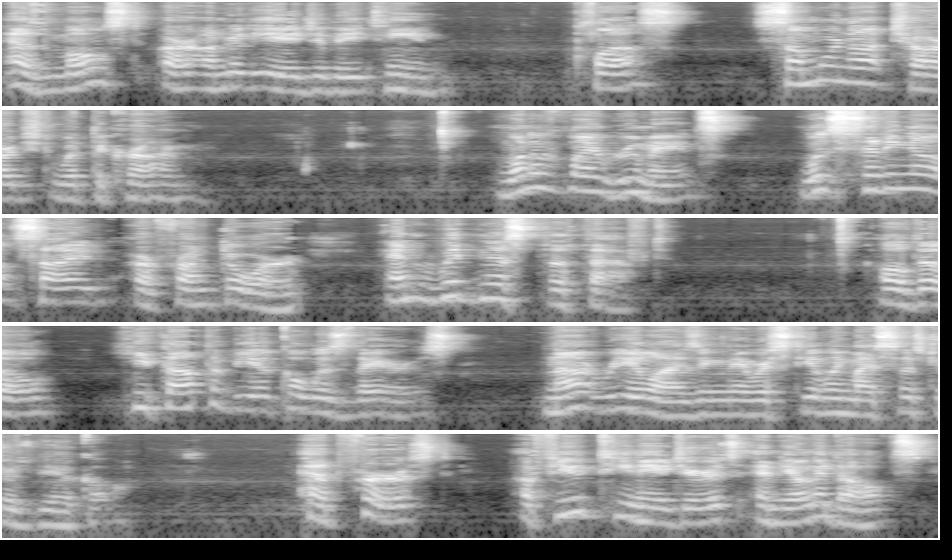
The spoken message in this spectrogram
as most are under the age of 18. Plus, some were not charged with the crime. One of my roommates was sitting outside our front door and witnessed the theft, although he thought the vehicle was theirs, not realizing they were stealing my sister's vehicle. At first, a few teenagers and young adults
